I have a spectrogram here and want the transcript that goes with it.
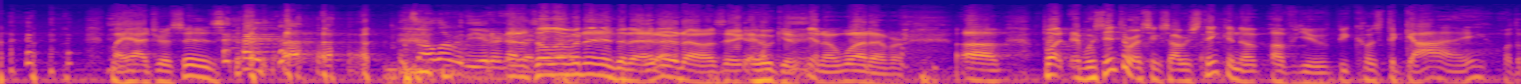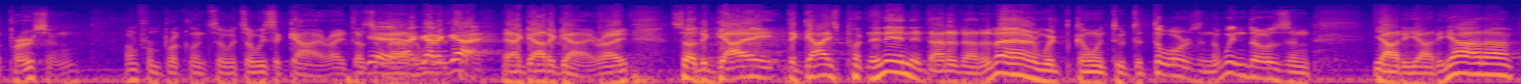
My address is. It's all over the internet. And it's all over the internet. Yeah. Who knows? Who gives, you know, whatever. Uh, but it was interesting. So I was thinking of, of you because the guy or the person. I'm from Brooklyn, so it's always a guy, right? Doesn't Yeah, matter. I got a guy. Yeah, I got a guy, right? So the guy, the guy's putting it in, and da da da da da, and we're going through the doors and the windows and yada yada yada.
